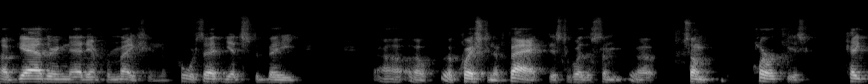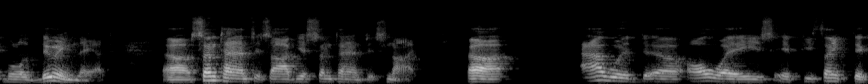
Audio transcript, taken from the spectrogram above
of gathering that information. Of course, that gets to be uh, a, a, question of fact as to whether some uh, some clerk is capable of doing that. Uh, sometimes it's obvious, sometimes it's not. Uh, I would uh, always, if you think the,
